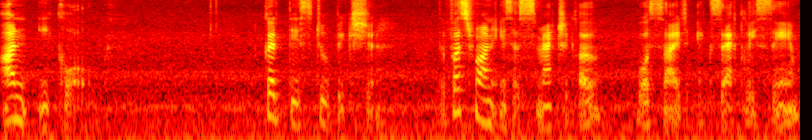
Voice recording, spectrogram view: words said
unequal. Look at these two pictures. The first one is symmetrical. Both sides exactly same.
